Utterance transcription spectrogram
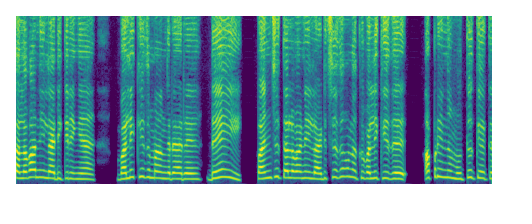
தலைவாணியில அடிக்கிறீங்க? வலிக்குதுமாங்கிறாரு டேய் பஞ்சு தலைவாணியில அடிச்சது உனக்கு வலிக்குது அப்படின்னு முத்து கேட்க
